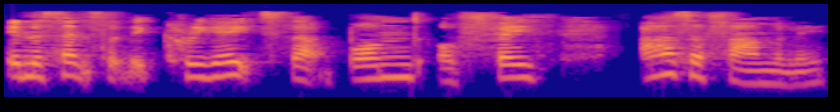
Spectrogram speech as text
in the sense that it creates that bond of faith as a family.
